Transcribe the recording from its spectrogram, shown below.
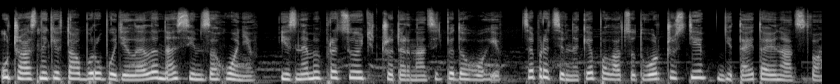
Учасників табору поділили на сім загонів. Із ними працюють 14 педагогів. Це працівники палацу творчості, дітей та юнацтва.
